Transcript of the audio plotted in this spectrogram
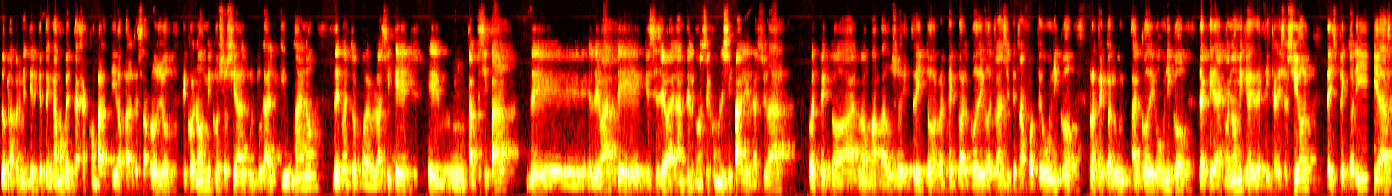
lo que va a permitir que tengamos ventajas comparativas para el desarrollo económico, social, cultural y humano de nuestro pueblo. Así que em, participar del debate que se lleva adelante en el Consejo Municipal y en la ciudad respecto al nuevo mapa de uso de distrito, respecto al Código de Tránsito y Transporte Único, respecto al, Código Único de Actividad Económica y de Fiscalización, de Inspectorías,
